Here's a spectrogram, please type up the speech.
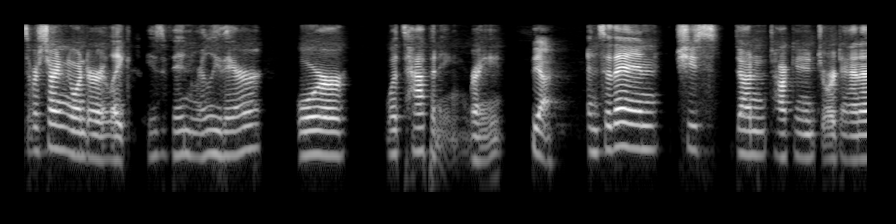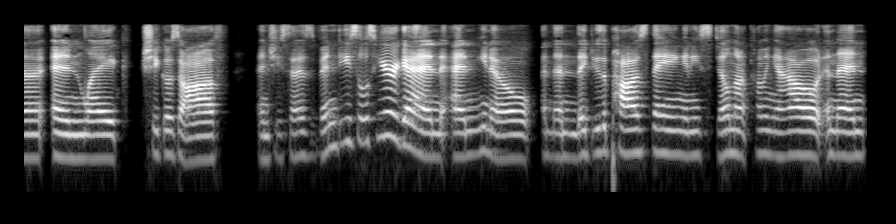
So we're starting to wonder, like, is Vin really there, or what's happening, right? Yeah. And so then she's done talking to Jordana and like she goes off and she says, Vin Diesel's here again. And, you know, and then they do the pause thing and he's still not coming out. And then,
